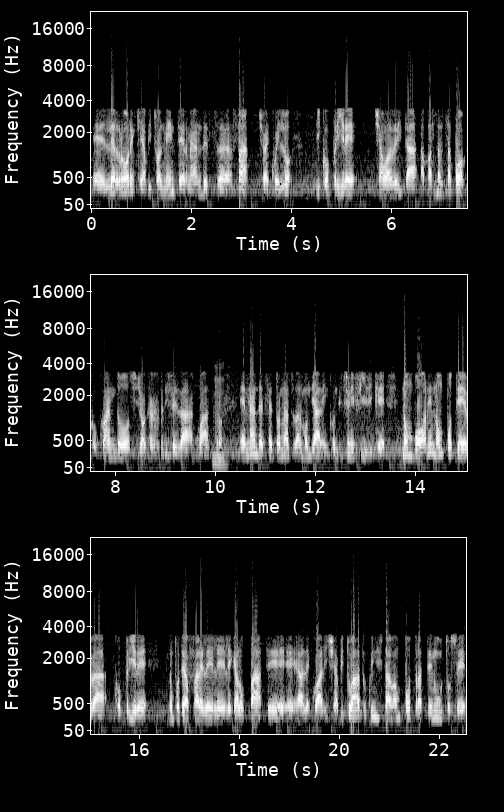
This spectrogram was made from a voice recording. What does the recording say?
eh, l'errore che abitualmente Hernandez eh, fa, cioè quello di coprire diciamo la verità abbastanza poco quando si gioca con la difesa a 4. Mm. Hernandez è tornato dal mondiale in condizioni fisiche non buone, non poteva coprire non poteva fare le, le, le galoppate alle quali ci è abituato, quindi stava un po' trattenuto se,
